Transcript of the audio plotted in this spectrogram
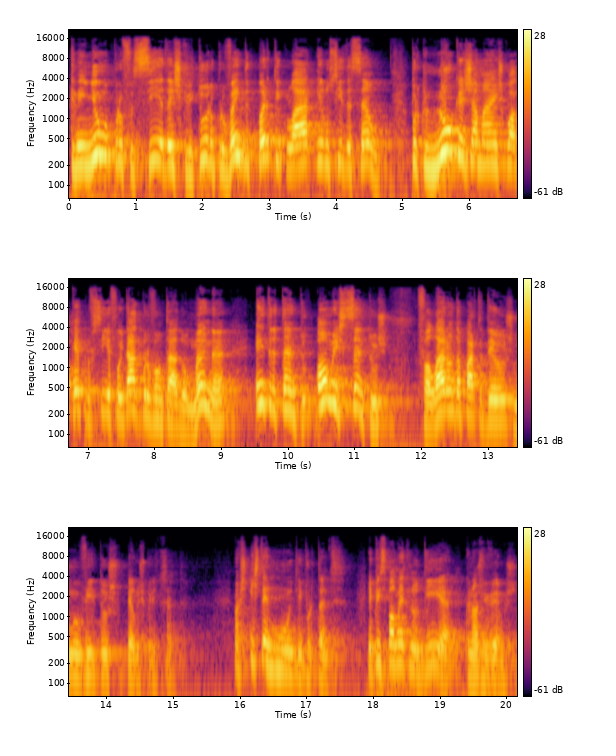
que nenhuma profecia da Escritura provém de particular elucidação, porque nunca jamais qualquer profecia foi dada por vontade humana, entretanto, homens santos falaram da parte de Deus, movidos pelo Espírito Santo. Mas isto é muito importante, e principalmente no dia que nós vivemos.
